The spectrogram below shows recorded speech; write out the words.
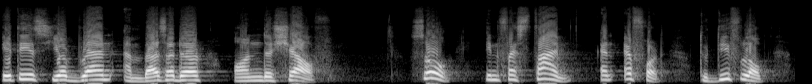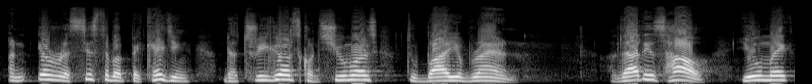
It is your brand ambassador on the shelf. So, invest time and effort to develop an irresistible packaging that triggers consumers to buy your brand. That is how you make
